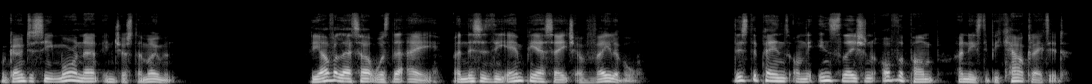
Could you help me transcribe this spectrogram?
We're going to see more on that in just a moment. The other letter was the A, and this is the NPSH available. This depends on the installation of the pump and needs to be calculated.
